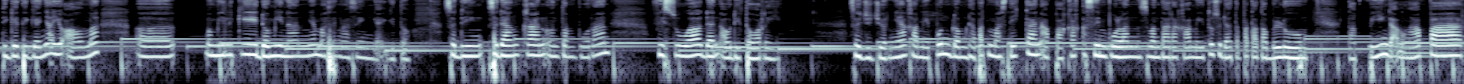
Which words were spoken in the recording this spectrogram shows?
Tiga-tiganya Ayu Alma uh, memiliki dominannya masing-masing kayak gitu. Seding, sedangkan untuk campuran visual dan auditori Sejujurnya kami pun belum dapat memastikan apakah kesimpulan sementara kami itu sudah tepat atau belum. Tapi nggak mengapa,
